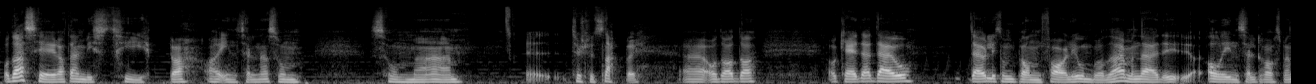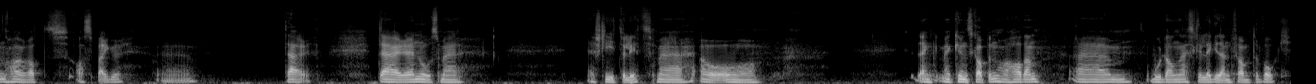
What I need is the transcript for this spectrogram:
Og der ser jeg at det er en viss type av incelene som, som til slutt snapper. og da, da OK, det, det er jo det er jo litt sånn brannfarlig område her, men er, alle incel-drapsmenn har hatt asperger. Eh, det er, det er, noe som jeg, jeg sliter litt med, å, med kunnskapen, å ha den. Um, hvordan jeg skal legge den fram til folk.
